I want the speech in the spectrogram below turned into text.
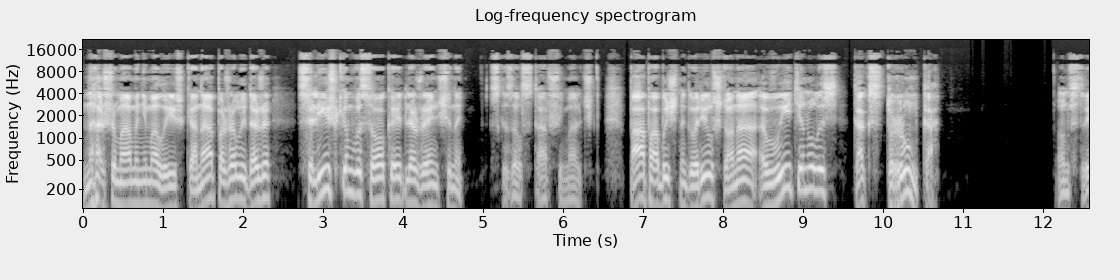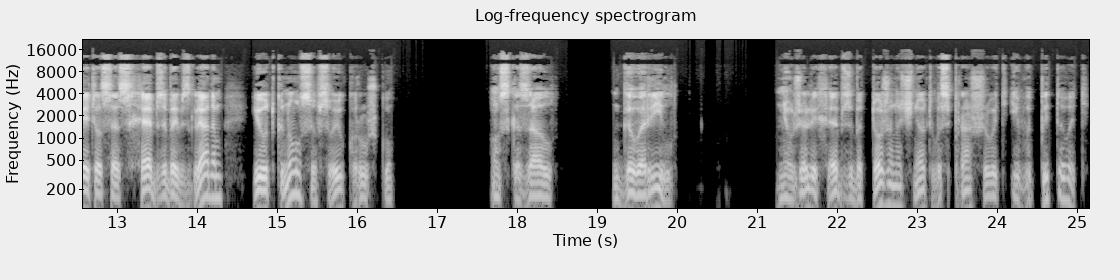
«Наша мама не малышка, она, пожалуй, даже слишком высокая для женщины», — сказал старший мальчик. «Папа обычно говорил, что она вытянулась, как струнка». Он встретился с Хебзебой взглядом и уткнулся в свою кружку. Он сказал «говорил». Неужели Хебзеба тоже начнет выспрашивать и выпытывать?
